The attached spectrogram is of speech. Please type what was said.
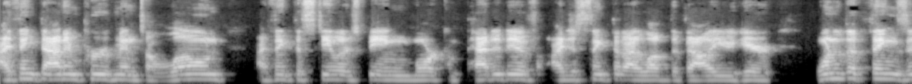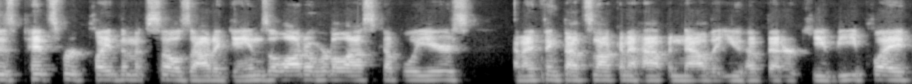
I think that improvement alone, I think the Steelers being more competitive, I just think that I love the value here one of the things is Pittsburgh played themselves out of games a lot over the last couple of years. And I think that's not going to happen now that you have better QB play.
